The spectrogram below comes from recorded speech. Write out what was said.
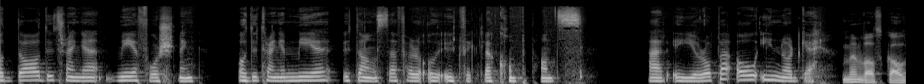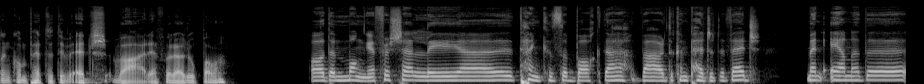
Og da du trenger mye forskning, og du trenger mye utdannelse for å utvikle kompetanse her i Europa og i Norge. Men hva skal den competitive edge være for Europa, da? Og det er mange forskjellige uh, tenkelser bak det. Hva er the competitive edge? Men en av de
